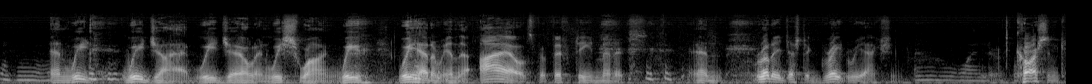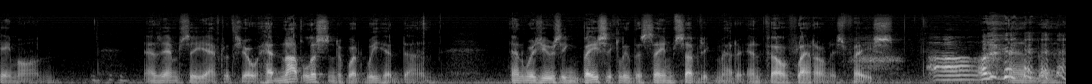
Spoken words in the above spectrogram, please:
Mm-hmm. And we we jibed, we gelled, and we swung. We we had him in the aisles for 15 minutes, and really just a great reaction. Oh, wonderful. Carson came on as MC after the show, had not listened to what we had done, and was using basically the same subject matter and fell flat on his face. Oh, And uh,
